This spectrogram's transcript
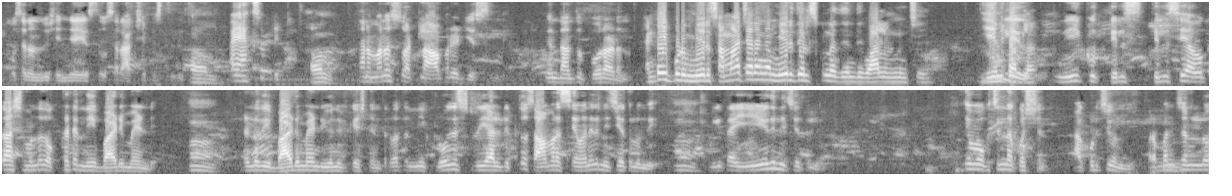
ఒక్కోసారి నన్ను చూసి ఎంజాయ్ చేస్తుంది ఒకసారి ఆక్షేపిస్తుంది. ఐ యాక్సెప్ట్ తన మనస్సు అట్లా ఆపరేట్ చేస్తుంది. నేను దాంతో పోరాడను. అంటే ఇప్పుడు మీరు సమాచారంగా మీరు తెలుసుకున్నది ఏంది వాళ్ళ నుంచి? ఏం లేదు. నీకు తెలిసి తెలిసే అవకాశం ఉన్నది ఒక్కటే నీ బాడీ మైండ్. రెండోది ఈ బాడీ మైండ్ యూనిఫికేషన్ అయిన తర్వాత నీ క్లోజెస్ట్ రియాలిటీతో సామరస్యం అనేది నీ చేతులు ఉంది. మిగతా ఏది నీ చేతులు లేవు ఇది ఒక చిన్న క్వశ్చన్ ఆ కుర్చీ ఉంది. ప్రపంచంలో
